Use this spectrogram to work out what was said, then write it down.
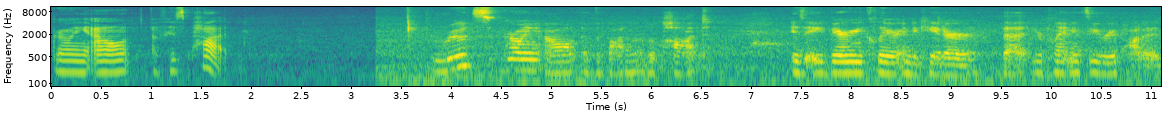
growing out of his pot. Roots growing out of the bottom of a pot is a very clear indicator that your plant needs to be repotted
